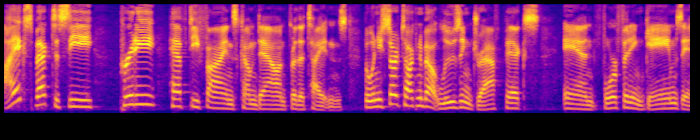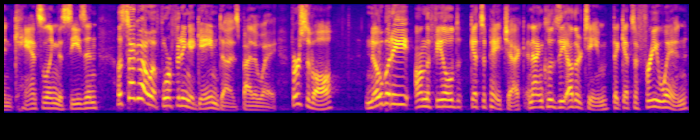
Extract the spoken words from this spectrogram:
I expect to see pretty hefty fines come down for the Titans. But when you start talking about losing draft picks and forfeiting games and canceling the season, let's talk about what forfeiting a game does, by the way. First of all, nobody on the field gets a paycheck, and that includes the other team that gets a free win.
